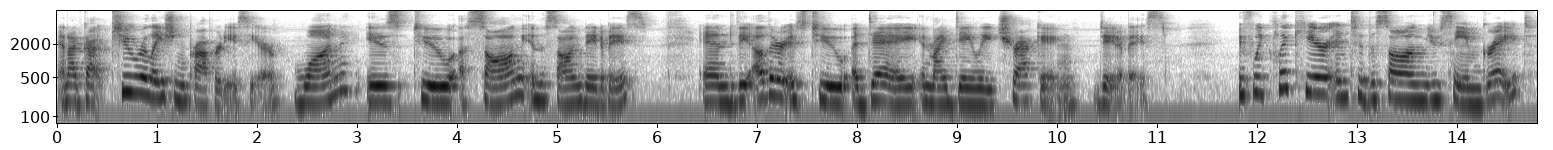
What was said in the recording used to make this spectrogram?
and I've got two relation properties here. One is to a song in the song database, and the other is to a day in my daily tracking database. If we click here into the song You Seem Great,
